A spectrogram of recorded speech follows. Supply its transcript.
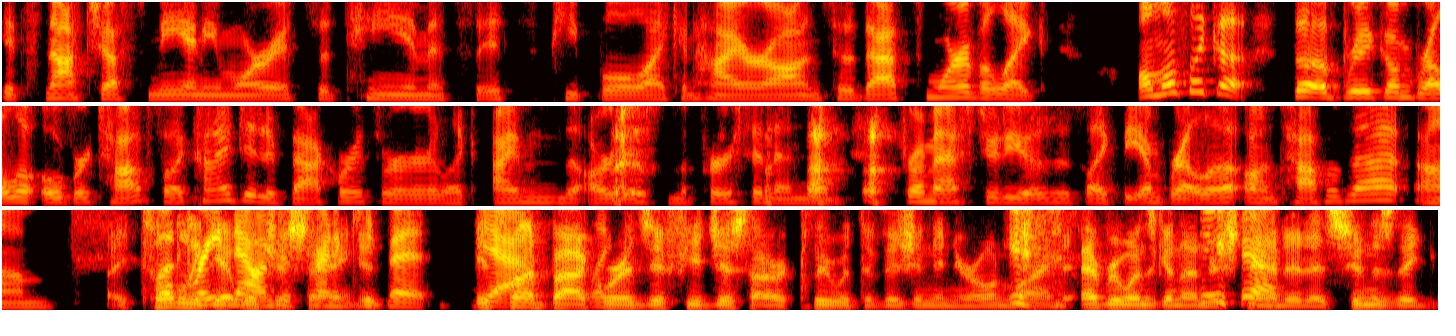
it's not just me anymore it's a team it's it's people i can hire on. So that's more of a like almost like a the big umbrella over top so i kind of did it backwards where like i'm the artist and the person and then from ash studios is like the umbrella on top of that um I totally right get now what i'm you're just saying. trying to keep It- it, it's yeah, not like- backwards if you just are clear with the vision in your own Yeah. mind. Everyone's going to understand it as soon as they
